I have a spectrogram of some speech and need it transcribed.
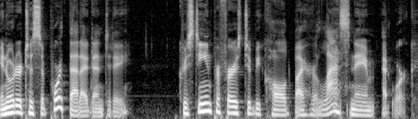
In order to support that identity, Christine prefers to be called by her last name at work.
